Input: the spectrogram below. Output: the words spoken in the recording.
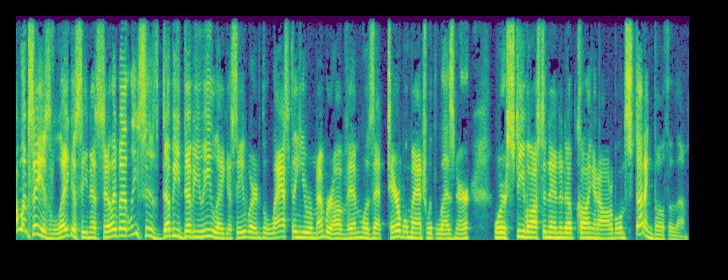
I wouldn't say his legacy necessarily, but at least his WWE legacy, where the last thing you remember of him was that terrible match with Lesnar, where Steve Austin ended up calling an audible and stunning both of them.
